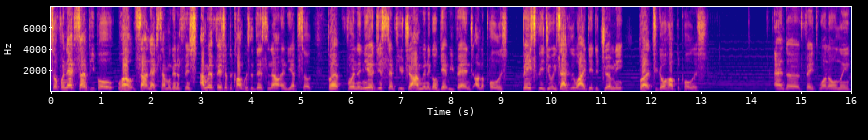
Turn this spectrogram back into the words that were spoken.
So for next time, people, well, it's not next time. I'm gonna finish. I'm gonna finish up the conquest of this, and I'll end the episode. But for in the near distant future, I'm gonna go get revenge on the Polish. Basically, do exactly what I did to Germany but to go help the Polish. And the uh, Faith one only.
